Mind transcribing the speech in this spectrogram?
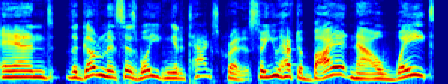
And the government says, well, you can get a tax credit. So you have to buy it now, wait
